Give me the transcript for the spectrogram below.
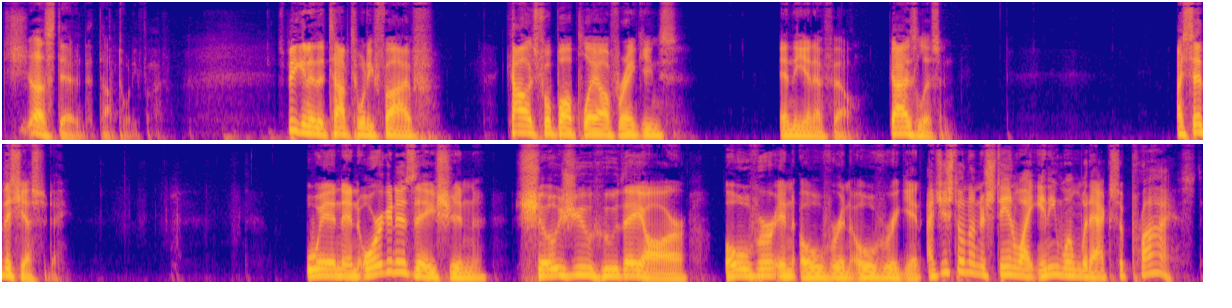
just out of the top 25. Speaking of the top 25, college football playoff rankings and the NFL. Guys, listen. I said this yesterday. When an organization shows you who they are over and over and over again, I just don't understand why anyone would act surprised.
